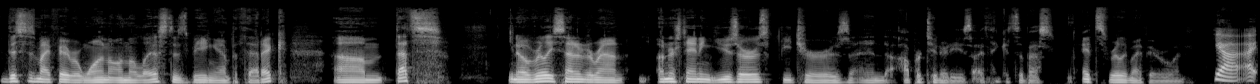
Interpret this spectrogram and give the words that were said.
this is my favorite one on the list is being empathetic. Um, that's you know really centered around understanding users, features, and opportunities. I think it's the best. It's really my favorite one. Yeah, I,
